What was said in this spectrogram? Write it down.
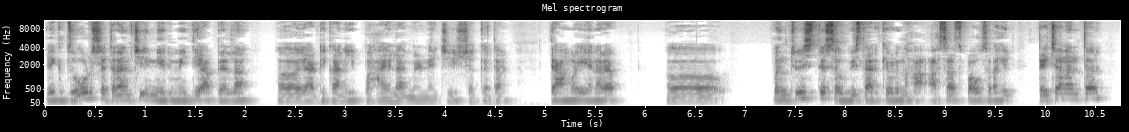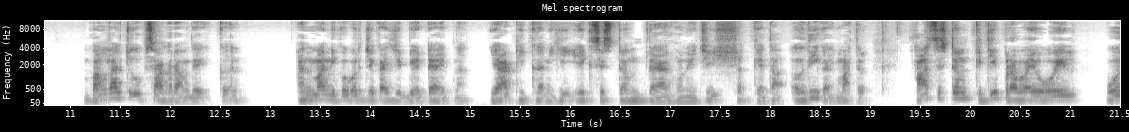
एक जोड क्षेत्रांची निर्मिती आपल्याला या ठिकाणी पाहायला मिळण्याची शक्यता त्यामुळे येणाऱ्या पंचवीस ते सव्वीस तारखेपर्यंत हा असाच पाऊस राहील. त्याच्यानंतर बंगालच्या उपसागरामध्ये क- अंदमान निकोबार जे काही जी बेटे आहेत ना या ठिकाणी ही एक सिस्टम तयार होण्याची शक्यता अधिक आहे. मात्र हा सिस्टम किती प्रभावी होईल व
